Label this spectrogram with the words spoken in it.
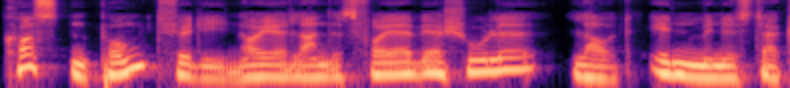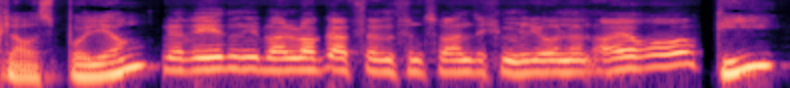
Kostenpunkt für die neue Landesfeuerwehrschule laut Innenminister Klaus Bullion. Wir reden über locker 25 Millionen Euro. Die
